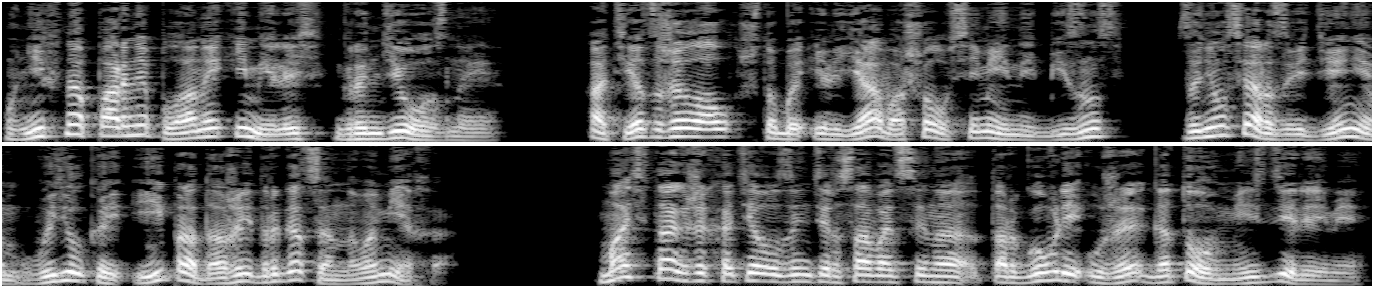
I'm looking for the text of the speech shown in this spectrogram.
У них на парня планы имелись грандиозные. Отец желал, чтобы Илья вошел в семейный бизнес, занялся разведением, выделкой и продажей драгоценного меха. Мать также хотела заинтересовать сына торговлей уже готовыми изделиями,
